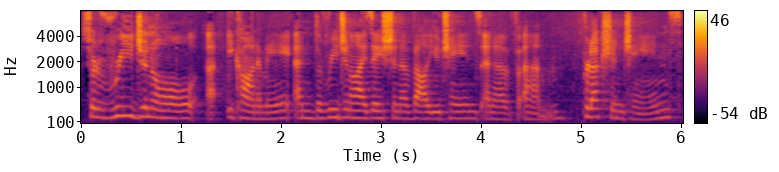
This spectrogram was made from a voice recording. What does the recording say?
sort of regional uh, economy and the regionalization of value chains and of um, production chains.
